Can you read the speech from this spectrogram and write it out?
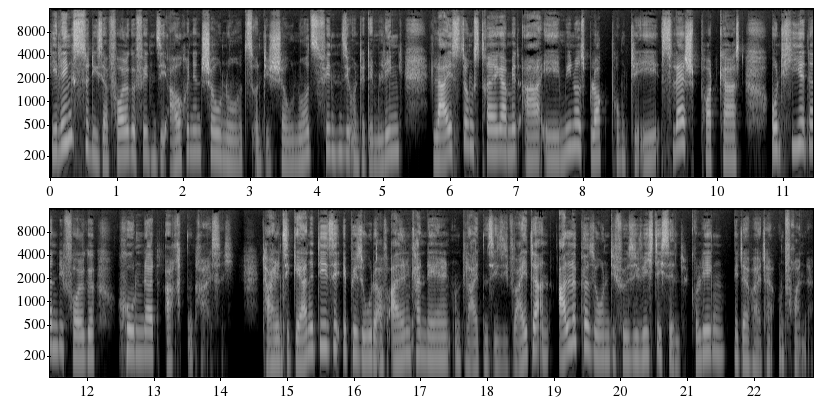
Die Links zu dieser Folge finden Sie auch in den Show Notes und die Show Notes finden Sie unter dem Link Leistungsträger mit ae-blog.de slash podcast und hier dann die Folge 138. Teilen Sie gerne diese Episode auf allen Kanälen und leiten Sie sie weiter an alle Personen, die für Sie wichtig sind, Kollegen, Mitarbeiter und Freunde.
